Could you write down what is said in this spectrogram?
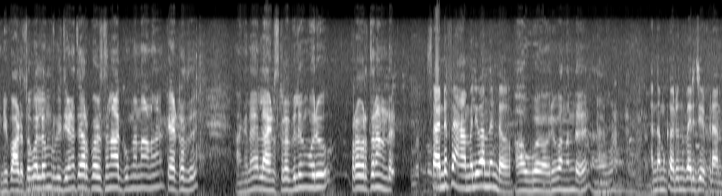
ഇനിയിപ്പോൾ അടുത്ത കൊല്ലം വിജയനെ ചെയർപേഴ്സൺ ആക്കുമെന്നാണ് കേട്ടത്. അങ്ങനെ ലയൺസ് ക്ലബിലും ഒരു പ്രവർത്തനമുണ്ട്. സാറിന്റെ ഫാമിലി വന്നിട്ടുണ്ടോ ആ അവർ വന്നിട്ടുണ്ട് നമുക്ക് അവരൊന്ന് പരിചയപ്പെടാം.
